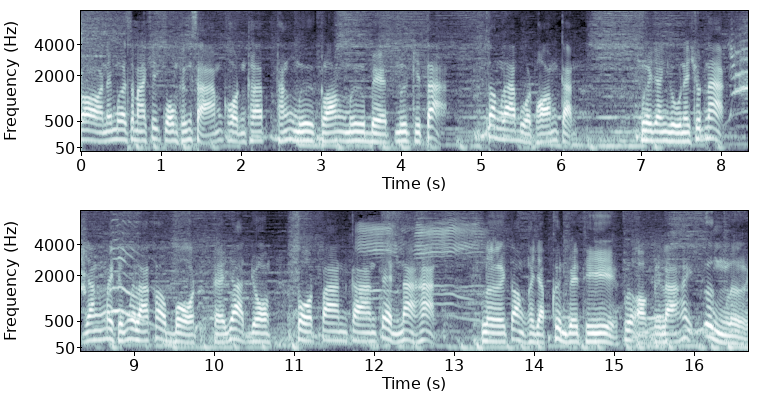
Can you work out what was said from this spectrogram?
ก็ในเมื่อสมาชิกวงถึง 3 คนครับ ทั้งมือกลองมือเบสมือกีตาร์ต้องลาบวชพร้อมกัน เมื่อยังอยู่ในชุดนาคยังไม่ถึงเวลาเข้าโบสถ์แต่ญาติโยมโปรดปานการเต้นหน้าห้านเลยต้องขยับขึ้นเวทีเพื่อออกลีลาให้อึ้งเลย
